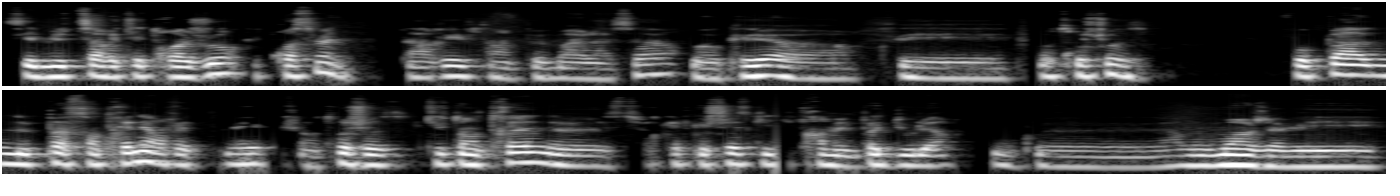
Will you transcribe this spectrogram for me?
c'est mieux de s'arrêter trois jours que trois semaines. T'arrives, t'as un peu mal à ça. Ok, euh, fais autre chose faut pas ne pas s'entraîner en fait, mais fais autre chose. Tu t'entraînes euh, sur quelque chose qui ne te ramène pas de douleur. Donc euh, à un moment j'avais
